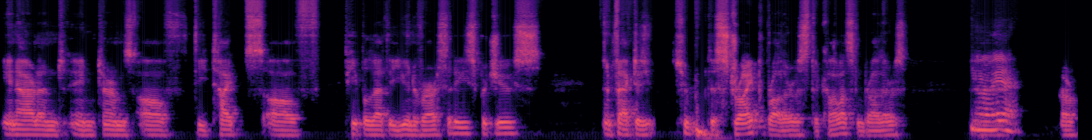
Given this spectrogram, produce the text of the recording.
in Ireland in terms of the types of people that the universities produce. In fact, the Stripe brothers, the Collison brothers, oh yeah, or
